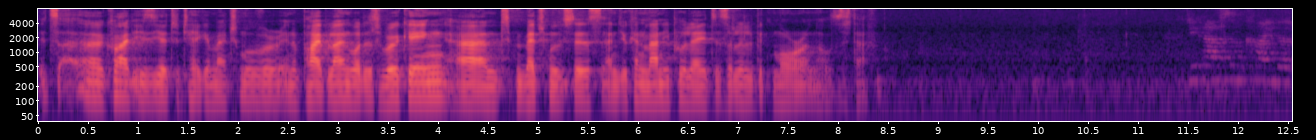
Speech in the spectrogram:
It's uh, quite easier to take a match mover in a pipeline, what is working, and match moves this, and you can manipulate this a little bit more and all the stuff. Do you have some kind of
